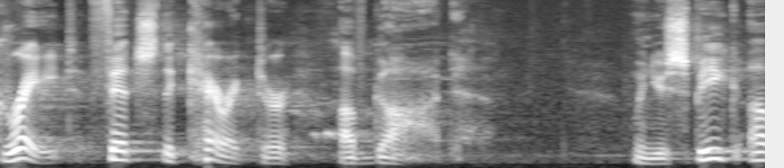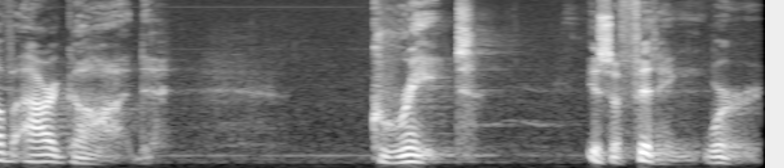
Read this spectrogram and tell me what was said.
great fits the character of God. When you speak of our God, great is a fitting word.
